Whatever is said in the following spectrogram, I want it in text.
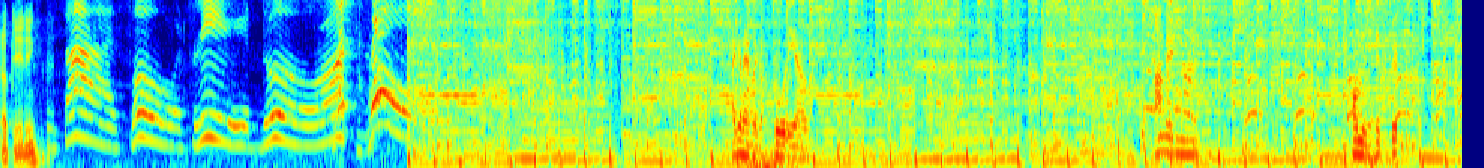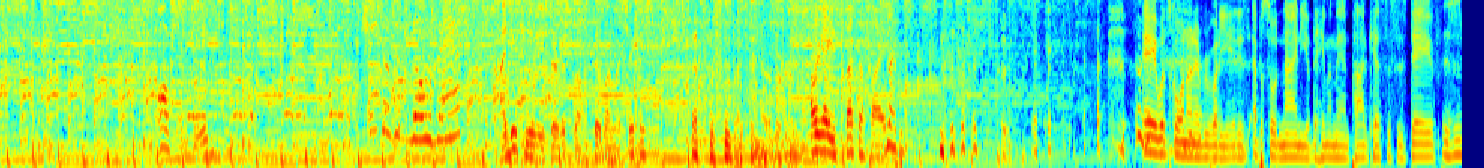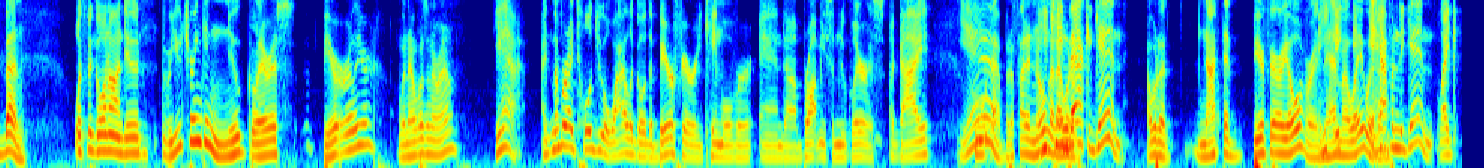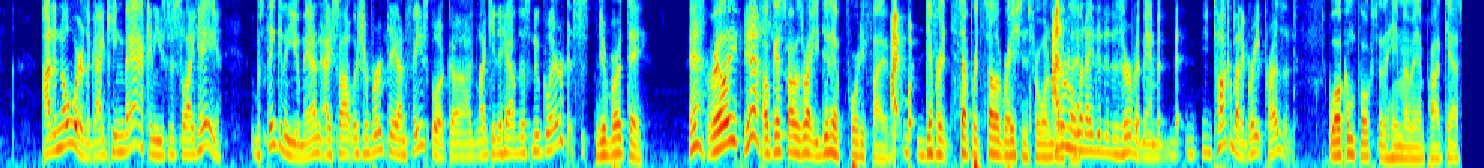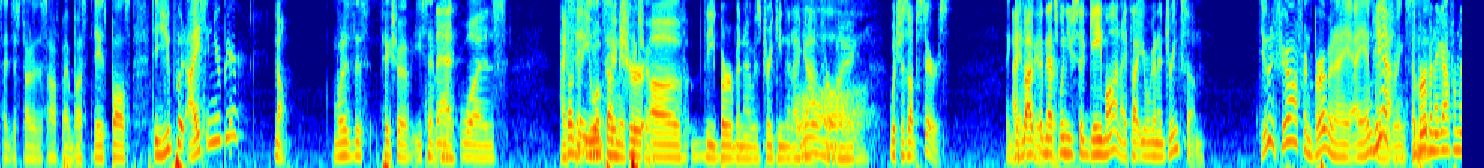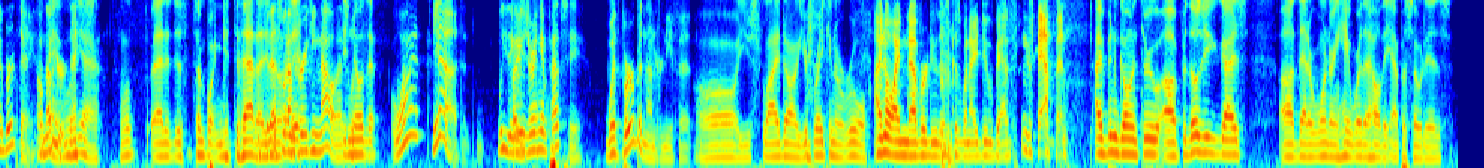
Updating. Five, four, three, two, Let's roll! I gotta have like a 40 ounce. I'm ignorant. Call me a hipster. Awful, dude. She doesn't know that. I do community service, but I'll still buy my chicken. That's the stupidest thing I've ever heard. Oh yeah, you specified. Hey, what's going on, everybody? It is episode 90 of the Hey My Man podcast. This is Dave. This is Ben. What's been going on, dude? Were you drinking New Glarus beer earlier when I wasn't around? Yeah. I remember I told you a while ago the Bear Fairy came over and uh, brought me some New Glarus. A guy, Yeah, but if I'd have known he that, came would have back again. I would have knocked that beer fairy over and He- had my it- way with it. him. happened again. Like, out of nowhere, the guy came back and he's just like, hey, I was thinking of you, man. I saw it was your birthday on Facebook. Uh, I'd like you to have this New Glarus. Your birthday. Yeah. Really? Yes. Okay, so I was right. You did have 45 I- but- different separate celebrations for one birthday. I don't know what I did to deserve it, man, but th- you talk about a great present. Welcome, folks, to the Hey My Man podcast. I just started this off by busting Dave's balls. Did you put ice in your beer? No, What is this picture of? You sent that me. was. I Don't sent you, you a me a picture, picture. of the bourbon I was drinking that I got for my, Oh. which is upstairs. Again I thought, and that's when you said game on. I thought you were going to drink some. dude. If you're offering bourbon, I, I am going to Yeah, drink some. the bourbon I got for my birthday. Okay, Another well, nice. yeah. We'll edit this at some point and get to that. Okay, that's know- what I'm drinking now. That's Didn't what, know that. What? Yeah. What you thought you drinking Pepsi. with bourbon underneath it. Oh, you sly dog! You're breaking a rule. I know I never do this because when I do, bad things happen. I've been going through. Uh, for those of you guys uh, that are wondering, hey, where the hell the episode is?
